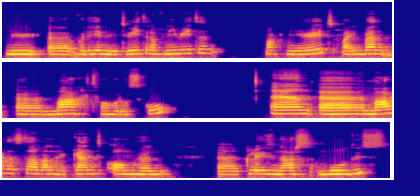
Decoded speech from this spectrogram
Nu, voor degenen die het weten of niet weten, maakt niet uit, maar ik ben uh, maagd van horoscoop. En uh, maagden staan wel gekend om hun uh, kluizenaarsmodus.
